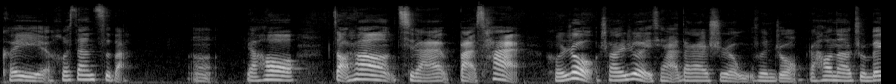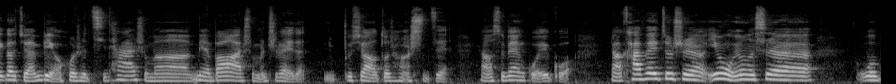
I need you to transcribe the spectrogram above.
可以喝三次吧，嗯，然后早上起来把菜和肉稍微热一下，大概是五分钟。然后呢，准备一个卷饼或者其他什么面包啊什么之类的，你不需要多长时间。然后随便裹一裹。然后咖啡就是因为我用的是我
